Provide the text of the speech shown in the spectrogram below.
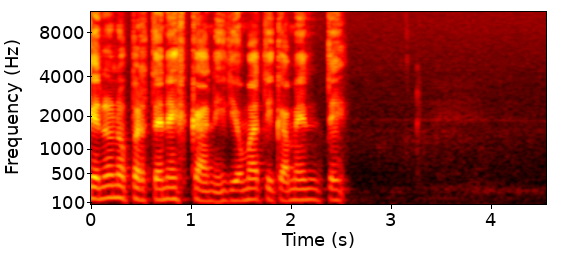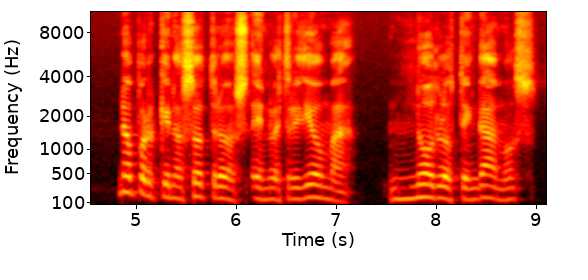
que no nos pertenezcan idiomáticamente, no porque nosotros en nuestro idioma no los tengamos,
